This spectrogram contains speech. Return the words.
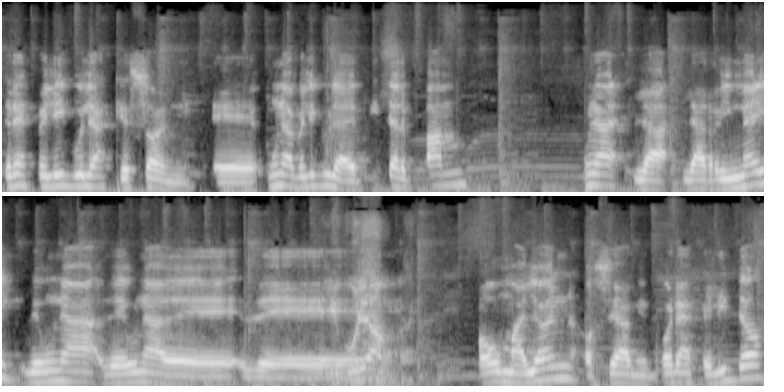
tres películas que son eh, una película de Peter Pan, una, la, la remake de una de una de, de. Home Malone, o sea, mi pobre angelito,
